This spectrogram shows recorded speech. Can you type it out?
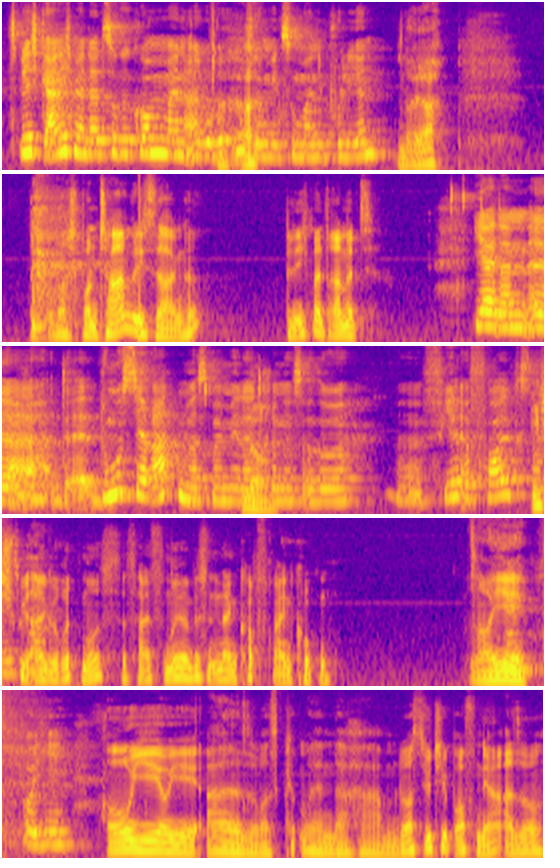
jetzt bin ich gar nicht mehr dazu gekommen, meinen Algorithmus Aha. irgendwie zu manipulieren. Naja, aber spontan würde ich sagen, hä? bin ich mal dran mit. Ja, dann, äh, du musst ja raten, was bei mir da no. Genau. drin ist. Also äh, viel Erfolg. Ich spiele Algorithmus, das heißt, muss ich ein bisschen in deinen Kopf reingucken. Oh je. Hm. Oh je. Oh je, oh je. Also, was könnte man denn da haben? Du hast YouTube offen, ja? Also.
